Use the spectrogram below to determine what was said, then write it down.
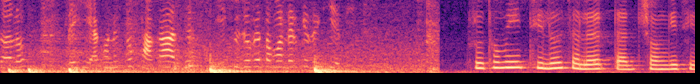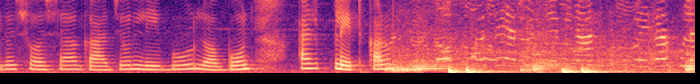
চলো দেখি এখন একটু ফাঁকা আছে এই সুযোগে তোমাদেরকে দেখিয়ে দিই। প্রথমেই ছিল স্যালাড তার সঙ্গে ছিল শসা গাজর লেবু লবণ আর প্লেট কারণ খুলে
